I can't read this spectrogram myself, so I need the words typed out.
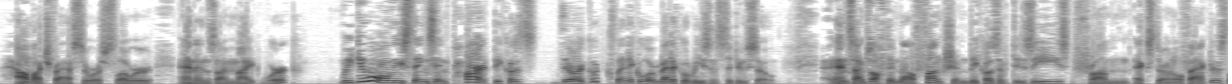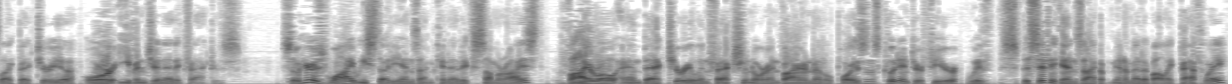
how much faster or slower an enzyme might work. We do all these things in part because there are good clinical or medical reasons to do so. Enzymes often malfunction because of disease from external factors like bacteria or even genetic factors. So here's why we study enzyme kinetics summarized. Viral and bacterial infection or environmental poisons could interfere with specific enzyme in a metabolic pathway,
